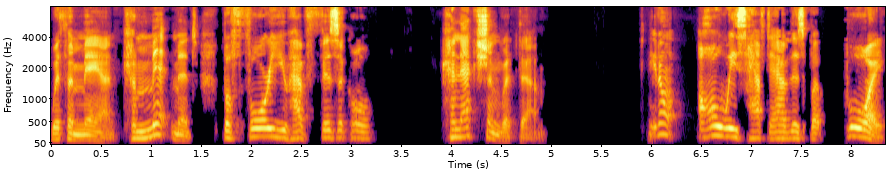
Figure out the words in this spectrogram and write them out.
with a man, commitment before you have physical connection with them. You don't always have to have this, but boy,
